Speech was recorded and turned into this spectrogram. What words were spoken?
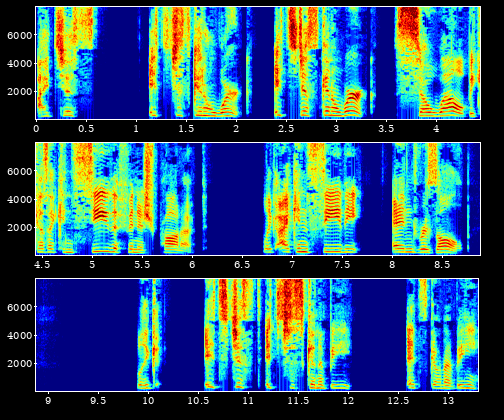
I just, it's just gonna work. It's just gonna work so well because I can see the finished product. Like I can see the end result. Like it's just, it's just gonna be. It's gonna be.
